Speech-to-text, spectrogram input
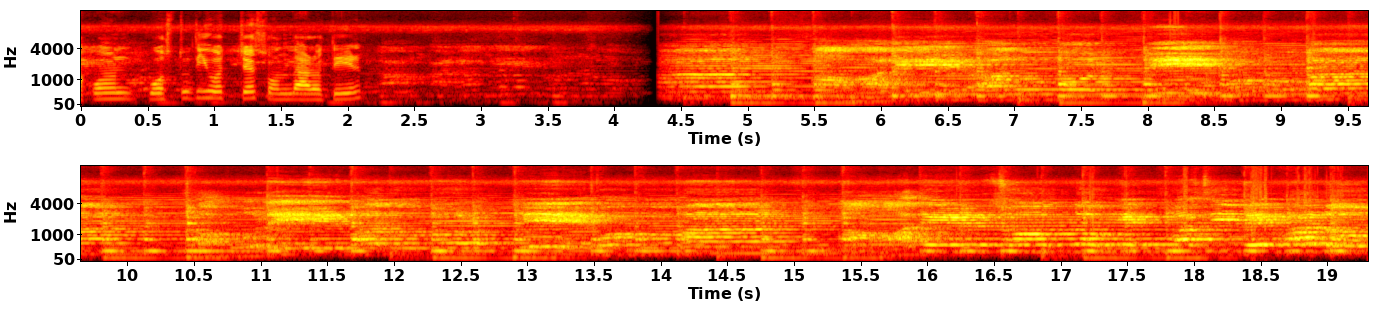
এখন প্রস্তুতি হচ্ছে সন্ধ্যা আরতির। সব লোকে বাঁচিবে ভালো।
